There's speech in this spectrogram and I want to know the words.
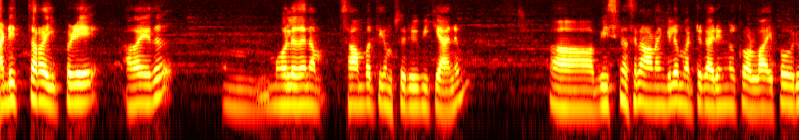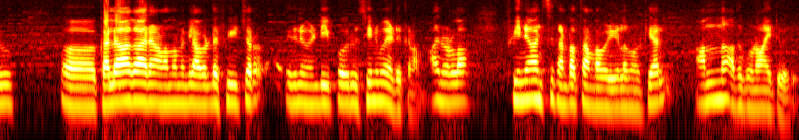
അടിത്തറ ഇപ്പോഴേ അതായത് മൂലധനം സാമ്പത്തികം സ്വരൂപിക്കാനും ബിസിനസ്സിലാണെങ്കിലും മറ്റു കാര്യങ്ങൾക്കുള്ള ഇപ്പോൾ ഒരു കലാകാരാണെന്നുണ്ടെങ്കിൽ അവരുടെ ഫ്യൂച്ചർ ഇതിനു വേണ്ടി ഇപ്പോൾ ഒരു സിനിമ എടുക്കണം. അതിനുള്ള ഫിനാൻസ് കണ്ടെത്താനുള്ള വഴികൾ നോക്കിയാൽ അന്ന് അത് ഗുണമായിട്ട് വരും.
